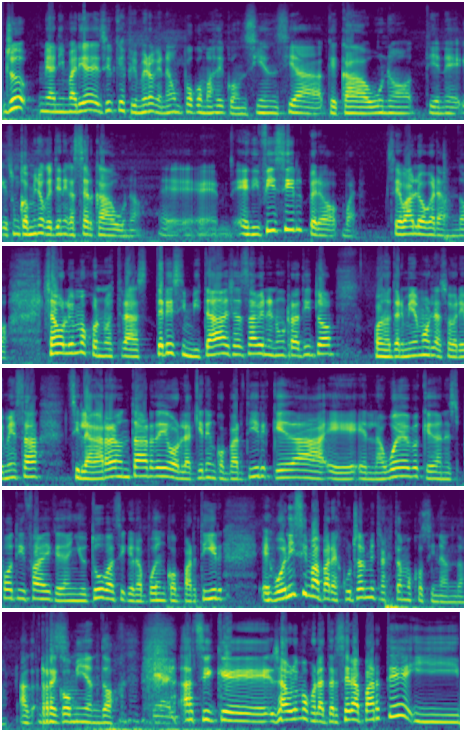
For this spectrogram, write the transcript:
Yo me animaría a decir que es primero que nada un poco más de conciencia que cada uno tiene, es un camino que tiene que hacer cada uno. es difícil, pero bueno, se va logrando. Ya volvemos con nuestras tres invitadas, ya saben, en un ratito, cuando terminemos la sobremesa, si la agarraron tarde o la quieren compartir, queda eh, en la web, queda en Spotify, queda en YouTube, así que la pueden compartir. Es buenísima para escuchar mientras estamos cocinando, recomiendo. Así que ya volvemos con la tercera parte y,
